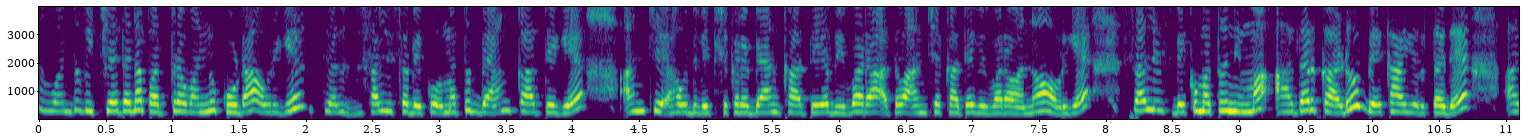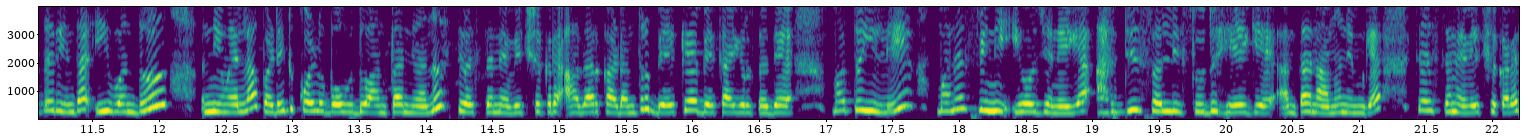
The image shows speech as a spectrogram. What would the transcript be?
ಒಂದು ವಿಚ್ಛೇದನ ಪತ್ರವನ್ನು ಕೂಡ ಅವರಿಗೆ ಸಲ್ಲಿಸಬೇಕು. ಮತ್ತು ಬ್ಯಾಂಕ್ ಖಾತೆಗೆ ಅಂಚೆ, ಹೌದು ವೀಕ್ಷಕರ, ಬ್ಯಾಂಕ್ ಖಾತೆಯ ವಿವರ ಅಥವಾ ಅಂಚೆ ಖಾತೆ ವಿವರವನ್ನು ಅವರಿಗೆ ಸಲ್ಲಿಸಬೇಕು ಮತ್ತು ನಿಮ್ಮ ಆಧಾರ್ ಕಾರ್ಡು ಬೇಕಾಗಿರುತ್ತದೆ. ಅದರಿಂದ ಈ ಒಂದು ನೀವೆಲ್ಲ ಪಡೆದುಕೊಳ್ಳಬಹುದು ಅಂತ ನಾನು ತಿಳಿಸ್ತೇನೆ. ವೀಕ್ಷಕರ, ಆಧಾರ್ ಕಾರ್ಡ್ ಅಂತೂ ಬೇಕೇ ಬೇಕಾಗಿರುತ್ತದೆ. ಮತ್ತು ಇಲ್ಲಿ ಮನಸ್ವಿನಿ ಯೋಜನೆಗೆ ಅರ್ಜಿ ಸಲ್ಲಿಸುವುದು ಹೇಗೆ ಅಂತ ನಾನು ನಿಮಗೆ ತಿಳಿಸ್ತೇನೆ. ವೀಕ್ಷಕರೇ,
